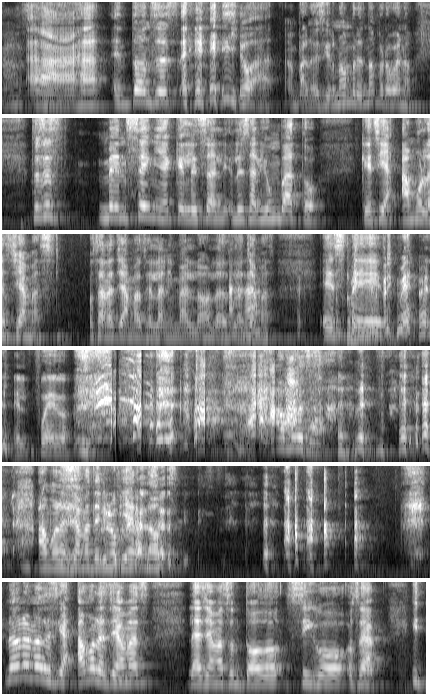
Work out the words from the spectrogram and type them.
Ah, sí. Ajá. Entonces, yo, ah, para no decir nombres, ¿no? Pero bueno. Entonces me enseña que le, salió le salió un vato que decía, amo las llamas. O sea, las llamas, el animal, ¿no? Las, llamas. Este. Primero en el fuego. amo, estar en el fuego. amo las llamas del infierno. No, no, no, decía, amo las llamas, las llamas son todo, sigo, o sea, y,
